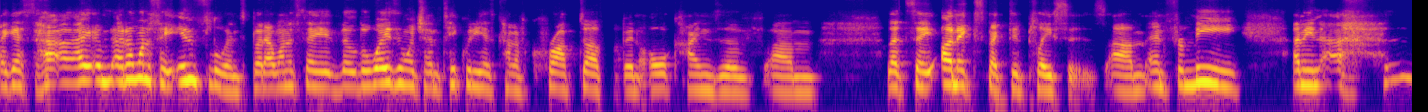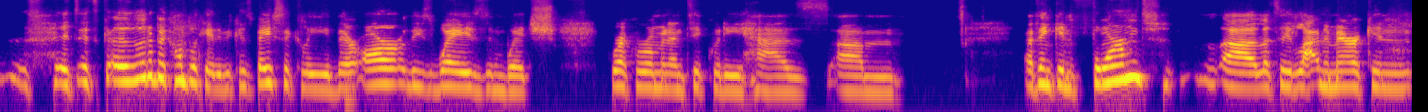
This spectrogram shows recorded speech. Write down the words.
I guess I, I don't want to say influence, but I want to say the, the ways in which antiquity has kind of cropped up in all kinds of, um, let's say, unexpected places. Um, and for me, I mean, uh, it's, it's a little bit complicated because basically there are these ways in which Greco-Roman antiquity has, um, I think, informed, uh, let's say, Latin American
